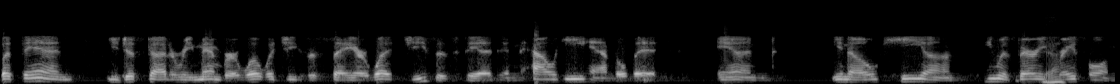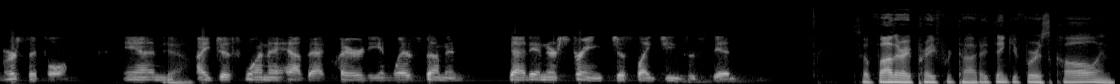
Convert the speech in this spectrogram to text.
But then you just got to remember what would Jesus say or what Jesus did and how he handled it, and you know, he um, he was very yeah. graceful and merciful, and yeah. I just want to have that clarity and wisdom and that inner strength, just like Jesus did. So, Father, I pray for Todd. I thank you for his call and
